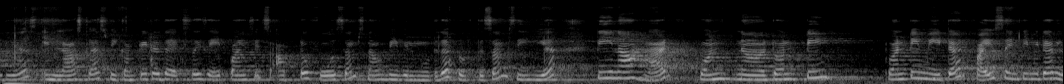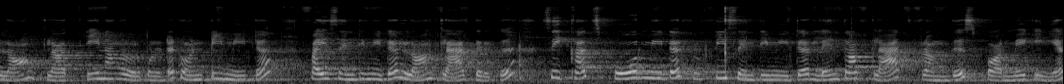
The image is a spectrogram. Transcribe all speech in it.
Ideas. In last class we completed the exercise 8.6 up to 4 sums. Now we will move to the fifth sum. See here, Tina had 20 20 meter 5 centimeter long cloth டீனாங்கிற ஒரு பொண்ணுகிட்ட 20 meter 5 சென்டிமீட்டர் லாங் கிளாத் இருக்கு. She cuts 4 metre 50 centimetre length of cloth from this for making a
